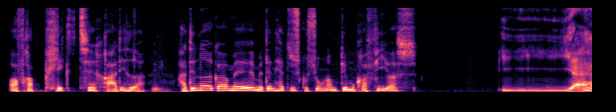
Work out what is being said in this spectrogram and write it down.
og fra pligt til rettigheder. Mm. Har det noget at gøre med, med den her diskussion om demografi også? Ja,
